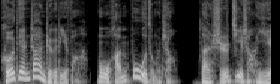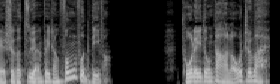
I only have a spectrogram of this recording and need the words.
核电站这个地方啊，慕寒不怎么跳，但实际上也是个资源非常丰富的地方。除了一栋大楼之外，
